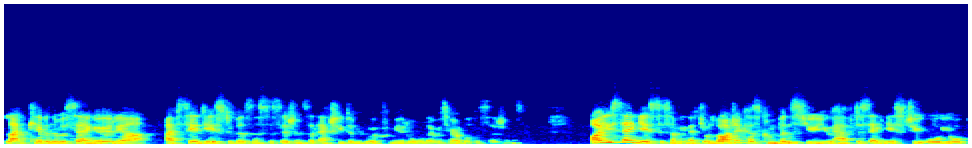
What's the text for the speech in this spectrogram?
like kevin was saying earlier i've said yes to business decisions that actually didn't work for me at all they were terrible decisions are you saying yes to something that your logic has convinced you you have to say yes to or your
